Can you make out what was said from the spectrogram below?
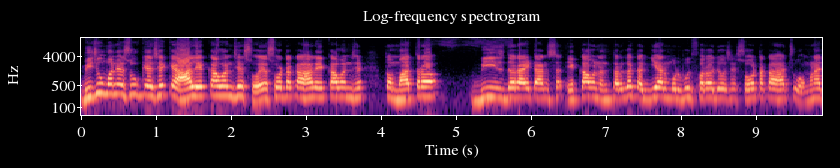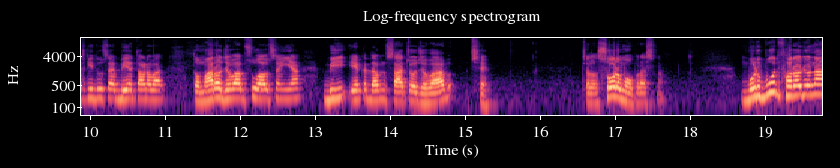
બીજું મને શું કહે છે કે હાલ એકાવન છે, સો એ સો ટકા હાલ એકાવન છે, તો માત્ર B is the right answer, એકાવન અંતર્ગત અગિયાર મૂળભૂત ફરજો છે, સો ટકા સાચું. હમણાં જ કીધું સાહેબ બે, ત્રણ વાર. તો મારો જવાબ શું આવશે અહીંયા? બી એકદમ સાચો જવાબ છે. ચલો, સોળમો પ્રશ્ન. મૂળભૂત ફરજોના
